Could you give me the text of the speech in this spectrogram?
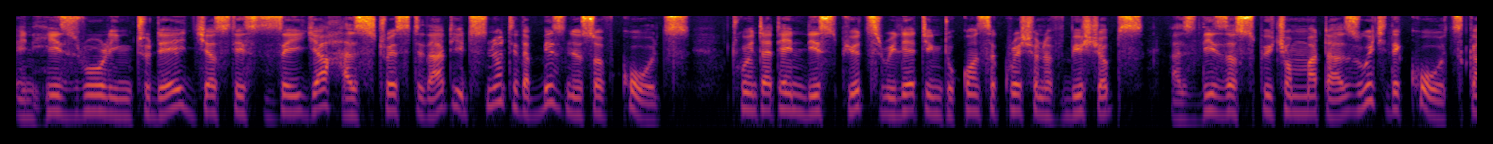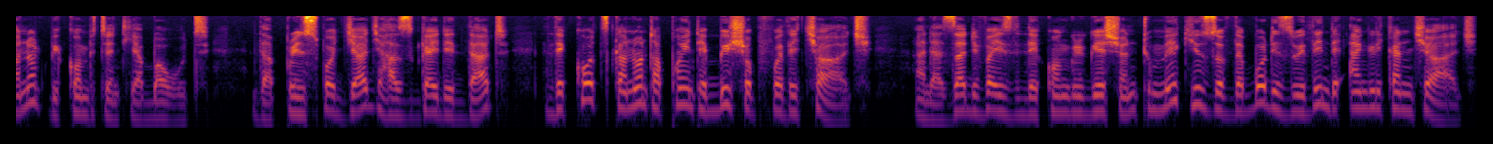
In his ruling today, Justice Zeija has stressed that it's not the business of courts to entertain disputes relating to consecration of bishops, as these are spiritual matters which the courts cannot be competent about. The principal judge has guided that the courts cannot appoint a bishop for the church and has advised the congregation to make use of the bodies within the Anglican Church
